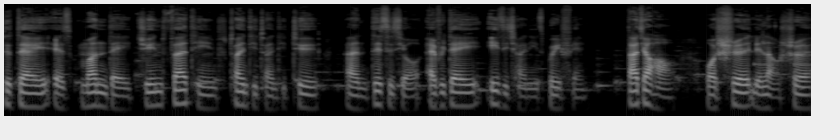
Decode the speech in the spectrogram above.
Today is Monday, June 13th, 2022, and this is your everyday easy Chinese briefing. 大家好，我是林老师,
